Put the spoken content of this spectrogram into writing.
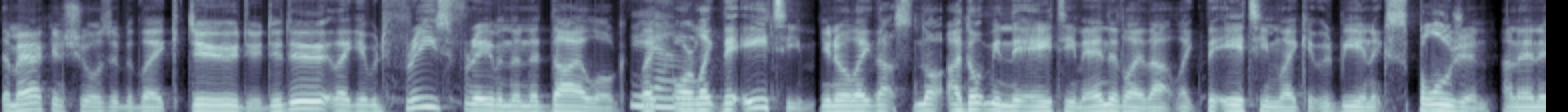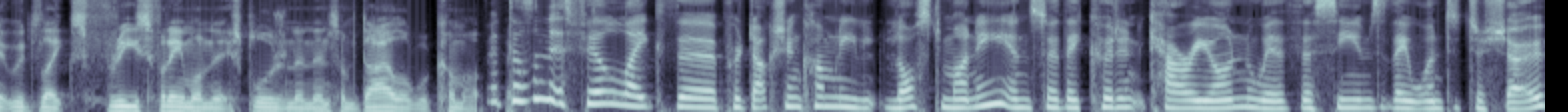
American shows. It would like do do do do like it would freeze frame and then the dialogue, like Yeah. or like the A Team. You know, like that's not. I don't mean the A Team ended like that. Like the A Team, like it would be an explosion and then it would like freeze frame on the explosion and then some dialogue would come up. But doesn't it feel like the production company lost money and so they couldn't carry on with the scenes that they wanted to show?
